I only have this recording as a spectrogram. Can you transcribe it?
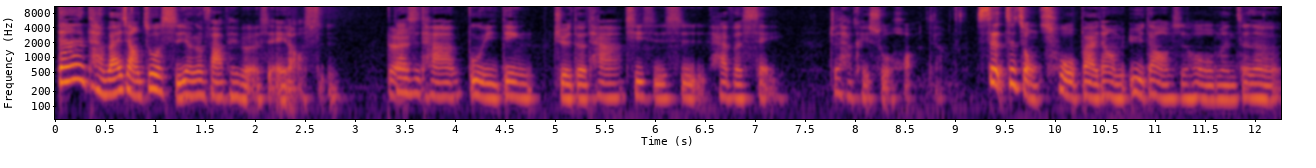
但是坦白讲，做实验跟发 paper 的是 A 老师，但，是他不一定觉得他其实是 have a say，就他可以说话这样。这这种挫败，当我们遇到的时候，我们真的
